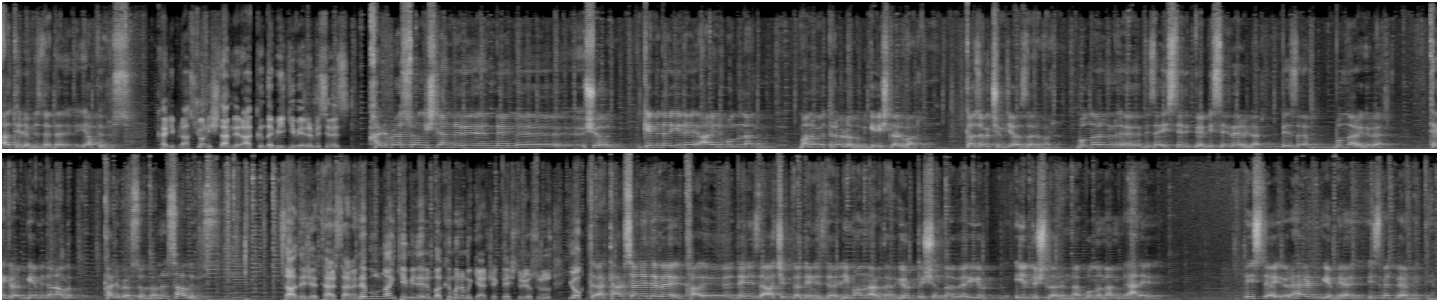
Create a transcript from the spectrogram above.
atölyemizde de yapıyoruz. Kalibrasyon işlemleri hakkında bilgi verir misiniz? Kalibrasyon işlemlerinin e, şu gemide yine aynı bulunan manometreli geyişler var. Gaz ölçüm cihazları var. Bunların e, bize istedikleri listeyi verirler. Biz de bunlara göre tekrar gemiden alıp kalibrasyonlarını sağlıyoruz. Sadece tersanede bulunan gemilerin bakımını mı gerçekleştiriyorsunuz? Yok Te- Tersanede ve e, denizde, açıkta denizde, limanlarda, yurt dışında ve yurt il dışlarında bulunan yani isteğe göre her gemiye hizmet vermekteyim.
